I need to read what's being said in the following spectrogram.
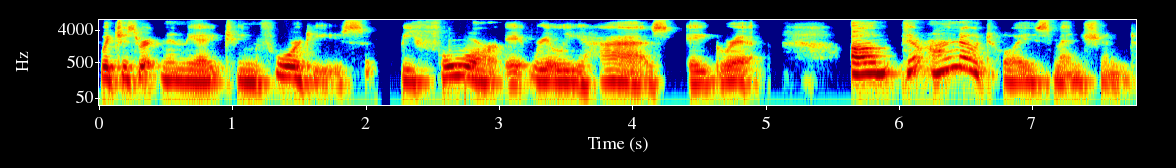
which is written in the 1840s, before it really has a grip. Um, there are no toys mentioned.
